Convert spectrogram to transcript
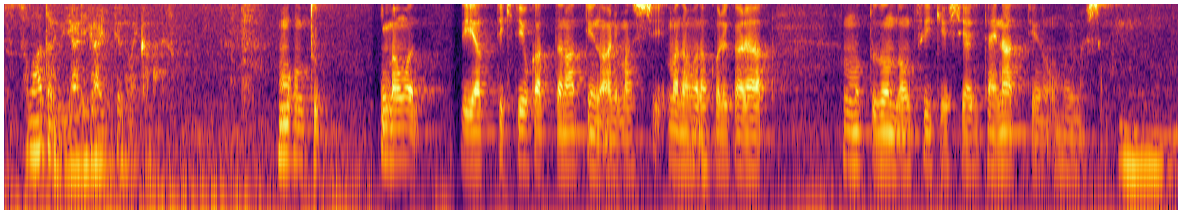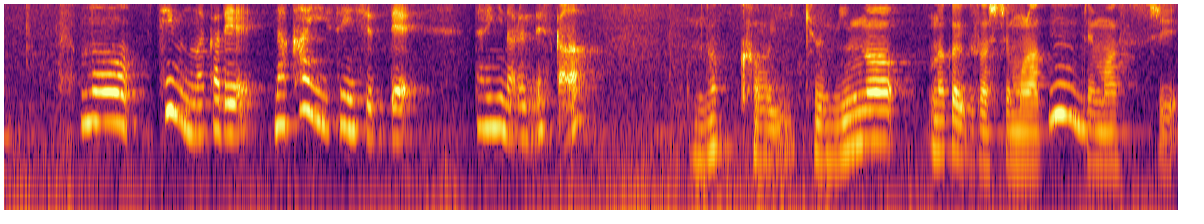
その辺りのやりがいっていうのはいかがですか？もう本当今までやってきてよかったなっていうのはありますしまだまだこれからもっとどんどん追求してやりたいなっていうのを思いました、ね、このチームの中で仲いい選手って誰になるんですか？仲いいけどみんな仲良くさせてもらってますし、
